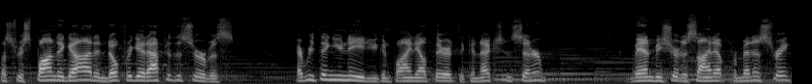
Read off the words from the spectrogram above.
let's respond to God. And don't forget, after the service, everything you need you can find out there at the Connection Center. Men, be sure to sign up for ministry.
